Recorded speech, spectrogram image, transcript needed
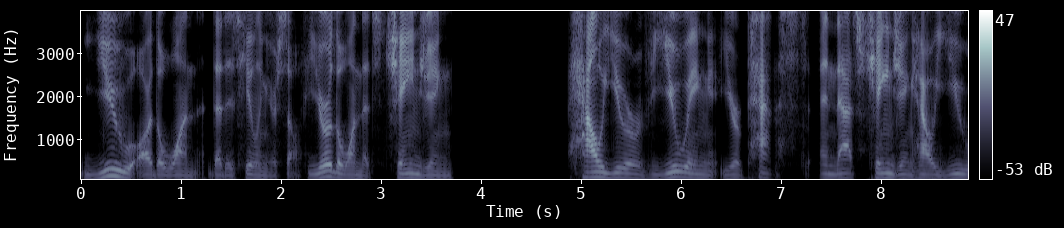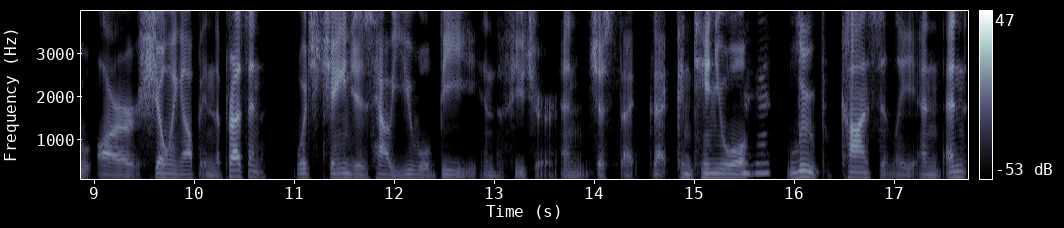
you are the one that is healing yourself. You're the one that's changing how you're viewing your past, and that's changing how you are showing up in the present, which changes how you will be in the future, and just that that continual Mhm. loop constantly. And and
